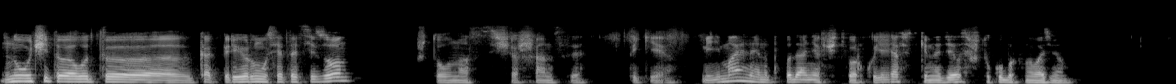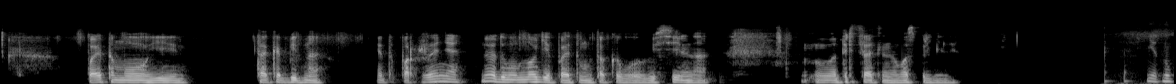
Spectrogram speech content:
Ну, учитывая вот э, как перевернулся этот сезон, что у нас сейчас шансы такие минимальные на попадание в четверку, я все-таки надеялся, что Кубок мы возьмем. Поэтому и так обидно это поражение. Ну, я думаю, многие поэтому так его сильно ну, отрицательно восприняли. Нет, ну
